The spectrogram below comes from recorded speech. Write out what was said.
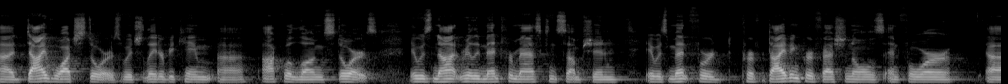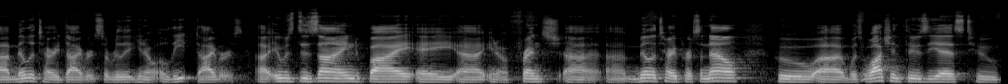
uh, dive watch stores, which later became uh, Aqua Lung stores. It was not really meant for mass consumption. It was meant for diving professionals and for uh, military divers, so really, you know, elite divers. Uh, it was designed by a, uh, you know, French uh, uh, military personnel who was a watch enthusiast who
